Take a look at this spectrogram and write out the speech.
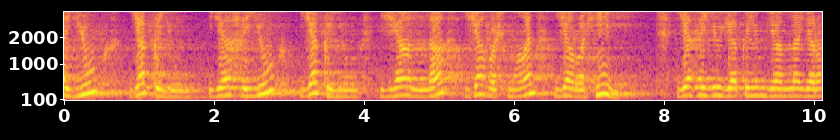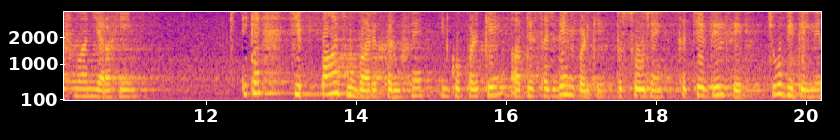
حیو، یا قیوم، یا حیو، یا قیوم، یا اللہ، یا رحمان، یا رحیم۔ یا حیو، یا قیوم، یا اللہ، یا رحمان، یا رحیم۔ ٹھیک ہے؟ یہ پانچ مبارک حروف ہیں، ان کو پڑھ کے آپ نے سجدے میں پڑھ کے تو سو جائیں، سچے دل سے جو بھی دل میں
